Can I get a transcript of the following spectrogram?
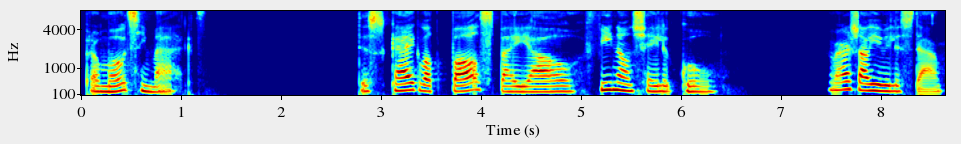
Promotie maakt. Dus kijk wat past bij jouw financiële goal. Waar zou je willen staan?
